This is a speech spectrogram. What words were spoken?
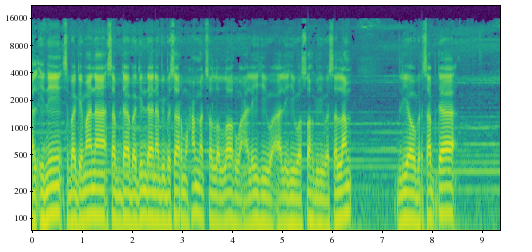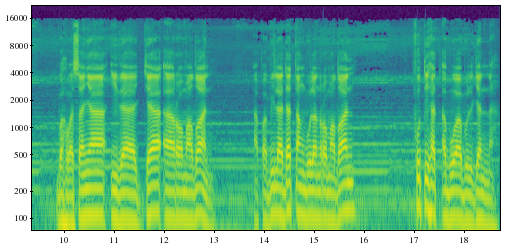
Hal ini sebagaimana sabda baginda Nabi besar Muhammad sallallahu alaihi wa alihi wasallam beliau bersabda bahwasanya idza jaa Ramadan apabila datang bulan Ramadan futihat abwabul jannah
